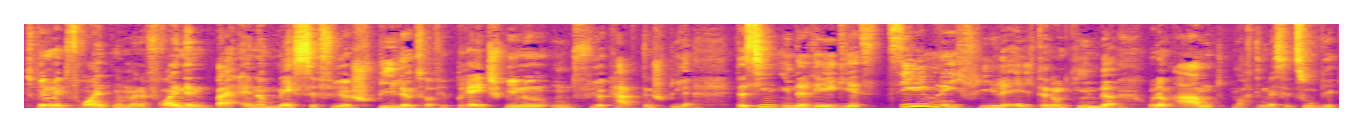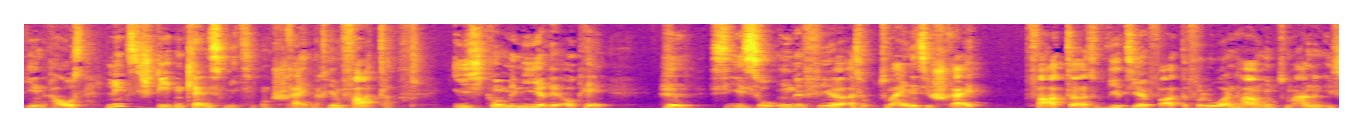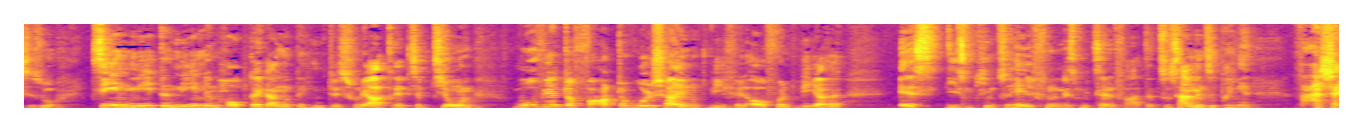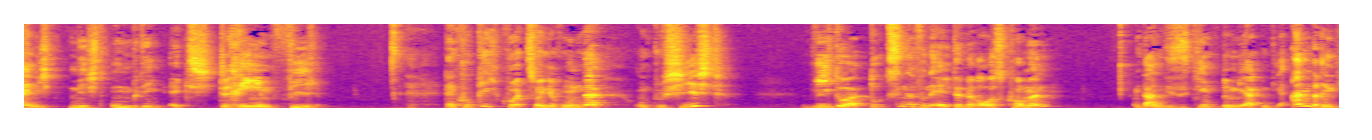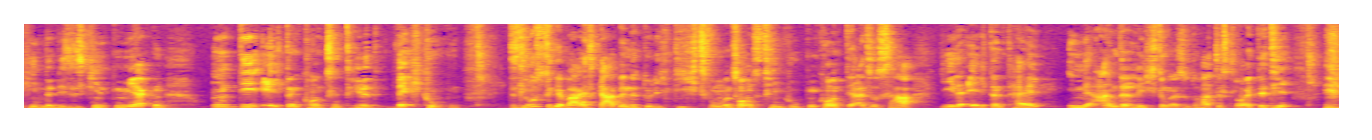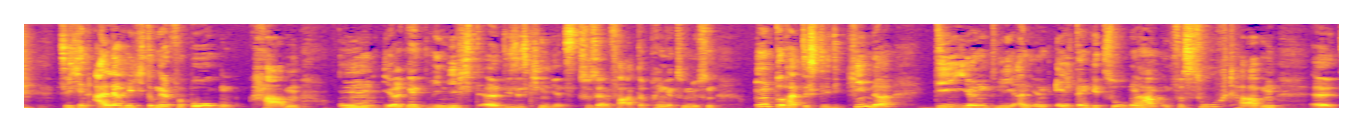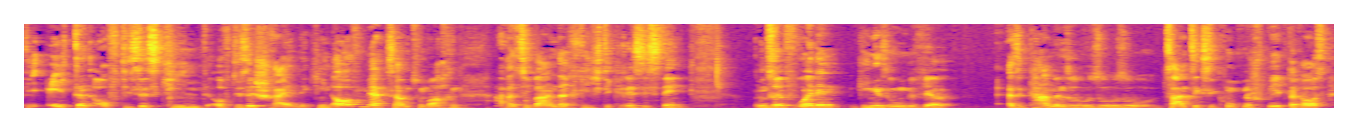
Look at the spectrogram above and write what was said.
Ich bin mit Freunden und meiner Freundin bei einer Messe für Spiele, und zwar für Brettspiele und für Kartenspiele. Das sind in der Regel jetzt ziemlich viele Eltern und Kinder. Und am Abend macht die Messe zu, wir gehen raus. Links steht ein kleines Mädchen und schreit nach ihrem Vater. Ich kombiniere, okay. Sie ist so ungefähr, also zum einen sie schreit Vater, also wird sie ihren Vater verloren haben und zum anderen ist sie so 10 Meter neben dem Haupteingang und dahinter ist schon eine Art Rezeption. Wo wird der Vater wohl sein und wie viel Aufwand wäre, es diesem Kind zu helfen und es mit seinem Vater zusammenzubringen. Wahrscheinlich nicht unbedingt extrem viel. Dann gucke ich kurz so in die Runde und du siehst, wie dort Dutzende von Eltern rauskommen und dann dieses Kind bemerken, die anderen Kinder dieses Kind bemerken und die Eltern konzentriert weggucken. Das Lustige war, es gab ja natürlich nichts, wo man sonst hingucken konnte, also sah jeder Elternteil in eine andere Richtung. Also du hattest Leute, die sich in alle Richtungen verbogen haben, um irgendwie nicht äh, dieses Kind jetzt zu seinem Vater bringen zu müssen. Und du hattest die, die Kinder, die irgendwie an ihren Eltern gezogen haben und versucht haben, äh, die Eltern auf dieses Kind, auf dieses schreiende Kind aufmerksam zu machen. Aber sie waren da richtig resistent. Unsere Freundin ging es ungefähr, also kamen so, so, so 20 Sekunden später raus,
